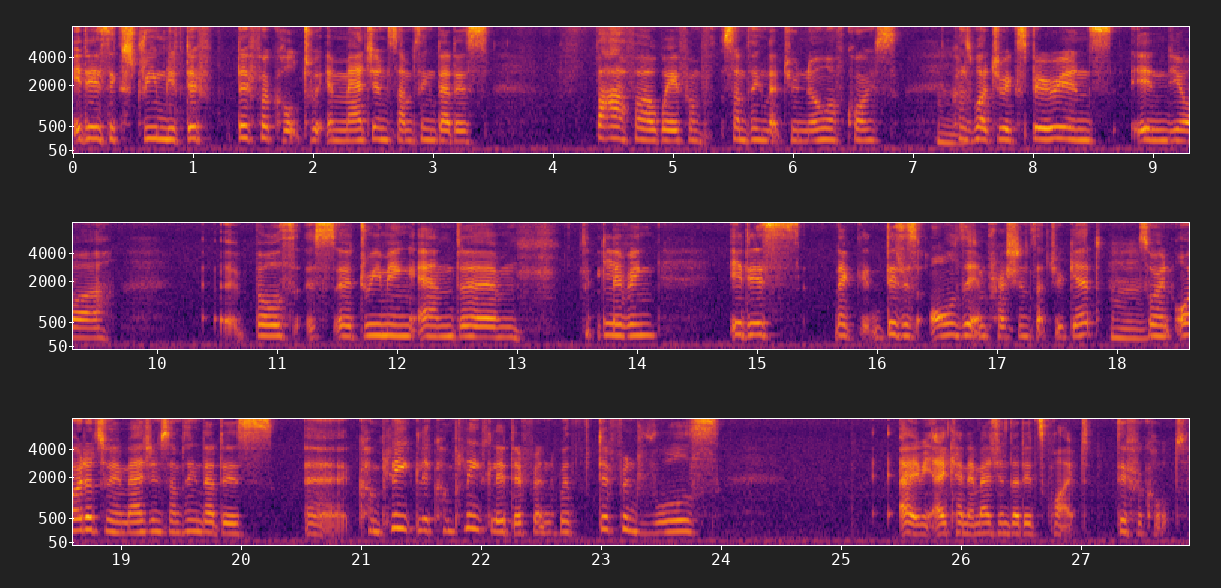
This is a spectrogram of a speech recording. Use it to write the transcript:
it is extremely dif- difficult to imagine something that is far far away from f- something that you know, of course, Mm. because what you experience in your uh, both uh, dreaming and um, living, it is like this is all the impressions that you get. Mm. So in order to imagine something that is uh, completely, completely different with different rules, I mean, I can imagine that it's quite difficult.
